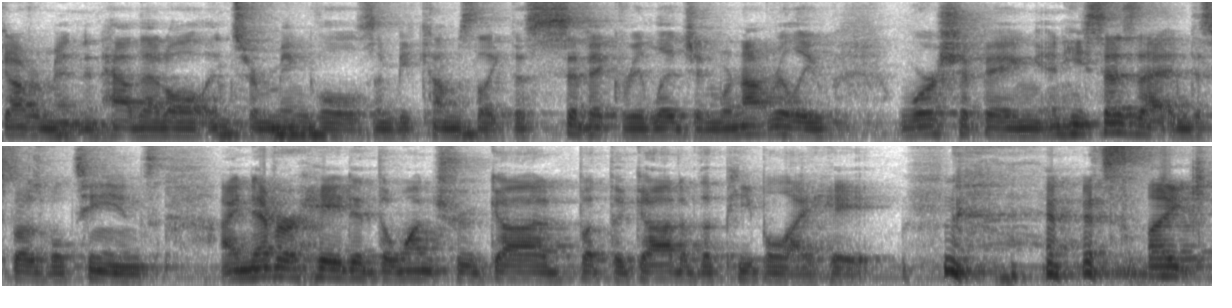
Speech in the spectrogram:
government, and how that all intermingles and becomes like the civic religion. We're not really worshiping, and he says that in Disposable Teens. I never hated the one true God, but the God of the people I hate. it's like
